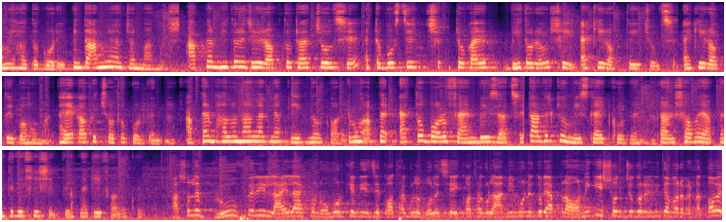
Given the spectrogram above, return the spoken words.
আমি হয়তো গরিব। কিন্তু আমিও একজন মানুষ। আপনার ভিতরে যে রক্তটা চলছে, একটা বস্তির টোকাইয়ের ভিতরেও সেই একই রক্তই চলছে, একই রক্তই বহমান। ভাইয়া কাউকে ছোট করবেন না। আপনার ভালো না লাগলে আপনি ইগনোর করেন। এবং আপনার এত বড় ফ্যান বেজ আছে, তাদেরকেও মিসগাইড করবেন, কারণ সবাই আপনাকে দেখেই শিখবে, আপনাকেই ফলো করবে। আসলে ব্লু ফেরি লাইলা এখন ওমরকে নিয়ে যে কথাগুলো বলেছে, এই কথাগুলো আমি মনে করি আপনারা অনেকেই সহ্য করে নিতে পারবেন না। তবে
